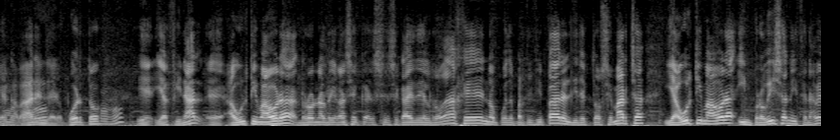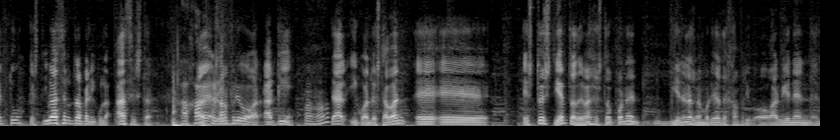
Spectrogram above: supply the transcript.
acabar en el aeropuerto. Y, y al final, eh, a última hora, Ronald Reagan se, ca- se, se cae del rodaje, no puede participar, el director se marcha y a última hora improvisan y dicen, a ver tú, que iba a hacer otra película, haz esta. A A ver, Humphrey. Humphrey Bogart, aquí. Tal, y cuando estaban. eh, eh, esto es cierto, además, esto ponen. Vienen las memorias de Humphrey Bogart, vienen en- en-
